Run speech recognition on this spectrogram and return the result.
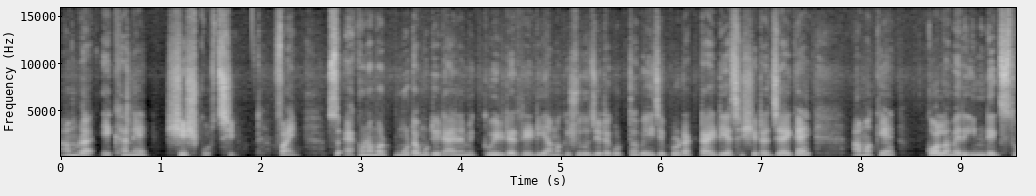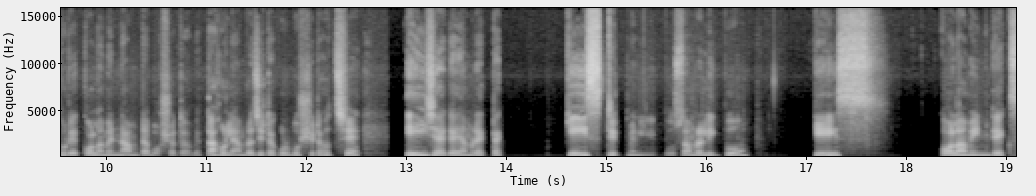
আমরা এখানে শেষ করছি। ফাইন সো এখন আমার মোটামুটি ডাইনামিক কোয়েরিটা রেডি আমাকে শুধু যেটা করতে হবে, এই যে প্রোডাক্ট আইডি আছে সেটার জায়গায় আমাকে কলামের ইন্ডেক্স ধরে কলামের নামটা বসাতে হবে। তাহলে আমরা যেটা করব সেটা হচ্ছে এই জায়গায় আমরা একটা কেস স্টেটমেন্ট লিখব। সো আমরা লিখব কেস কলাম ইন্ডেক্স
